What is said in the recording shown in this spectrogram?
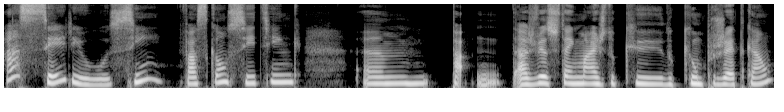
Ah, sério? Sim, faço cão sitting. Um, pá, às vezes tenho mais do que, do que um projeto cão,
